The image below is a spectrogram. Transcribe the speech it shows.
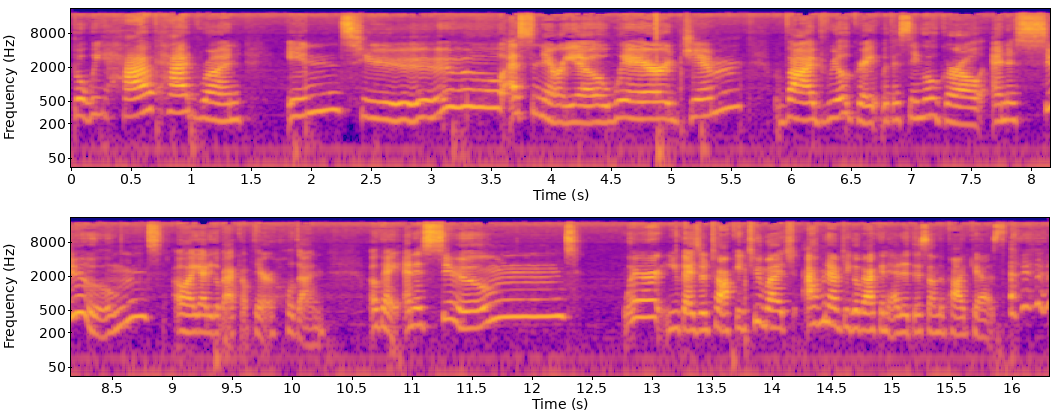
but we have had run into a scenario where Jim vibed real great with a single girl and assumed, oh, I got to go back up there. Hold on. Okay, and assumed where you guys are talking too much. I'm going to have to go back and edit this on the podcast.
